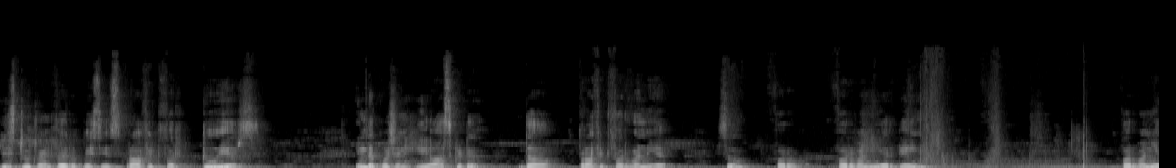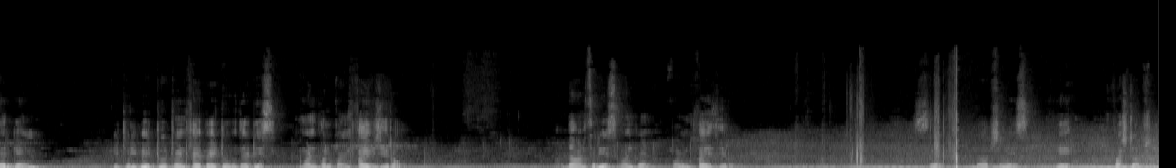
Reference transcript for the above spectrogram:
this 225 rupees is profit for 2 years. In the question, he asked the profit for 1 year. So, for, for 1 year gain, for 1 year gain, it will be 225 by 2, that is 112.50. The answer is 120.50. So, the option is A, first option.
